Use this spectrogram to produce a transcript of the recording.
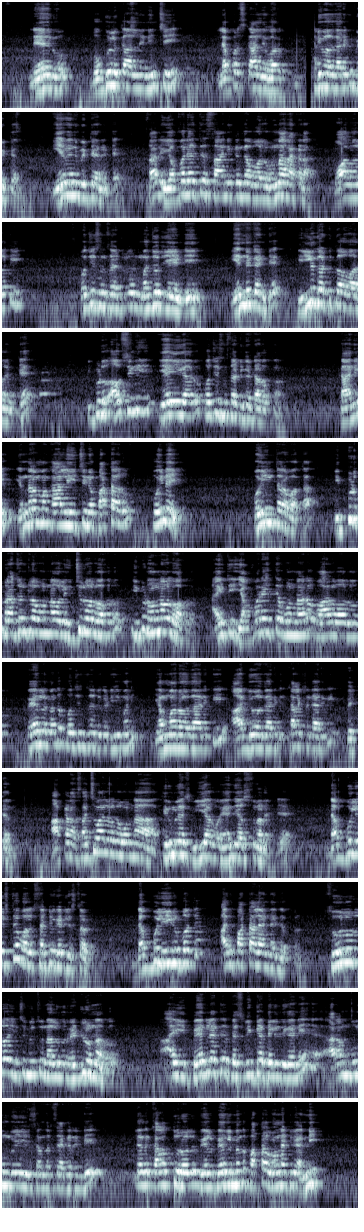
నేను బొగ్గుల కాలనీ నుంచి లెపర్స్ కాలనీ వరకు డిఓ గారికి పెట్టాను ఏమైనా పెట్టానంటే సార్ ఎవరైతే స్థానికంగా వాళ్ళు ఉన్నారు అక్కడ వాళ్ళ వాళ్ళకి పొజిషన్ సర్టిఫికేట్ మంజూరు చేయండి. ఎందుకంటే ఇల్లు కట్టుకోవాలంటే ఇప్పుడు హౌసింగ్ ఏఈ గారు పొజిషన్ సర్టిఫికేట్ అడుగుతున్నారు. కానీ ఇంద్రమ్మ కాలనీ ఇచ్చిన పట్టాలు పోయినాయి. పోయిన తర్వాత ఇప్పుడు ప్రజెంట్లో ఉన్న వాళ్ళు ఇచ్చిన వాళ్ళు ఒకరు ఇప్పుడు ఉన్న వాళ్ళు ఒకరు. అయితే ఎవరైతే ఉన్నారో వాళ్ళ వాళ్ళు పేర్ల మీద పొజిషన్ సర్టిఫికేట్ ఇవ్వమని ఎంఆర్ఓ గారికి ఆర్డీఓ గారికి కలెక్టర్ గారికి పెట్టాను. అక్కడ సచివాలయంలో ఉన్న తిరుమలేశ్ విఆర్ఓ ఏం చేస్తున్నాడంటే డబ్బులు ఇస్తే వాళ్ళకి సర్టిఫికేట్లు ఇస్తాడు. డబ్బులు ఇవ్వకపోతే అది పట్టాలండి అని చెప్తున్నాడు. సూలూరులో ఇంచుమించు నలుగురు రెడ్లు ఉన్నారు. ఆ ఈ పేర్లు అయితే స్పెసిఫిక్గా తెలియదు కానీ అరంభూమి చంద్రశేఖర్ రెడ్డి లేదా కలత్తూరు వీళ్ళ పేర్ల మీద పట్టాలు ఉన్నట్టువి అన్నీ.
